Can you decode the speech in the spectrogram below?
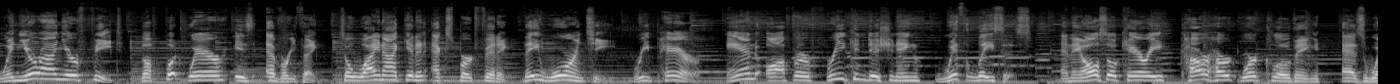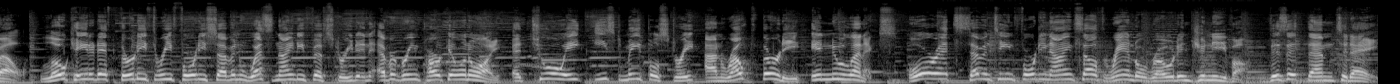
When you're on your feet, the footwear is everything. So why not get an expert fitting? They warranty, repair, and offer free conditioning with laces. And they also carry Carhartt work clothing as well. Located at 3347 West 95th Street in Evergreen Park, Illinois, at 208 East Maple Street on Route 30 in New Lenox, or at 1749 South Randall Road in Geneva. Visit them today.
